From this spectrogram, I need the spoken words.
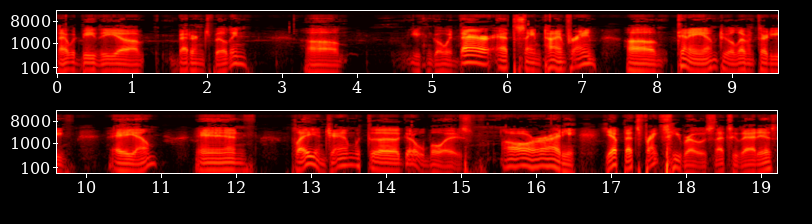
That would be the uh, Veterans Building. Uh, you can go in there at the same time frame, uh, 10 a.m. to 11:30 a.m. and play and jam with the good old boys. Alrighty. Yep, that's Frank's Heroes. That's who that is.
